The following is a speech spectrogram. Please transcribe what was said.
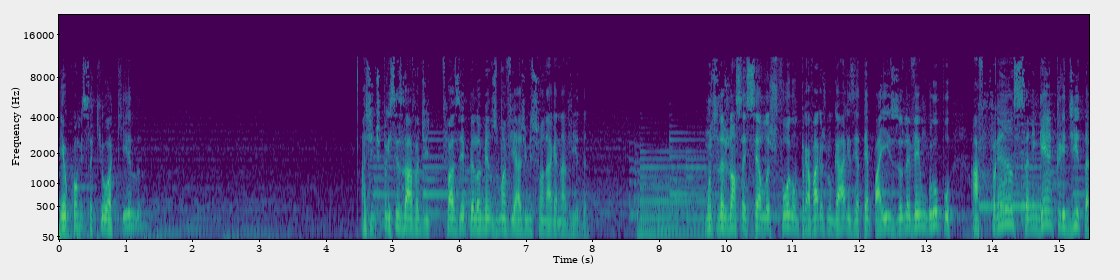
Eu como isso aqui ou aquilo. A gente precisava de fazer pelo menos uma viagem missionária na vida. Muitas das nossas células foram para vários lugares e até países. Eu levei um grupo à França. Ninguém acredita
